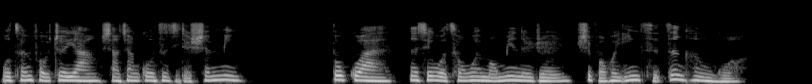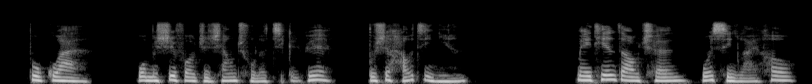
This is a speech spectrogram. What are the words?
我曾否这样想象过自己的生命，不管那些我从未谋面的人是否会因此憎恨我，不管我们是否只相处了几个月，不是好几年。每天早晨我醒来后，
